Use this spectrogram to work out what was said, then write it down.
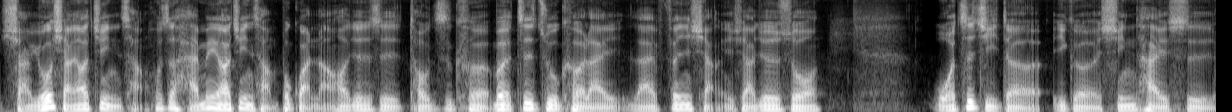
想有想要进场，或者还没有要进场，不管然后就是投资客不是自助客来来分享一下，就是说我自己的一个心态是，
